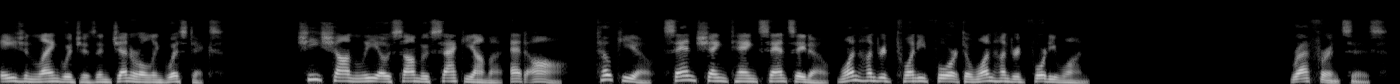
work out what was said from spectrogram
Asian Languages and General Linguistics. Chi Shan Li Osamu Sakiyama, et al. Tokyo, San Sheng Tang Sanseido, 124-141. References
